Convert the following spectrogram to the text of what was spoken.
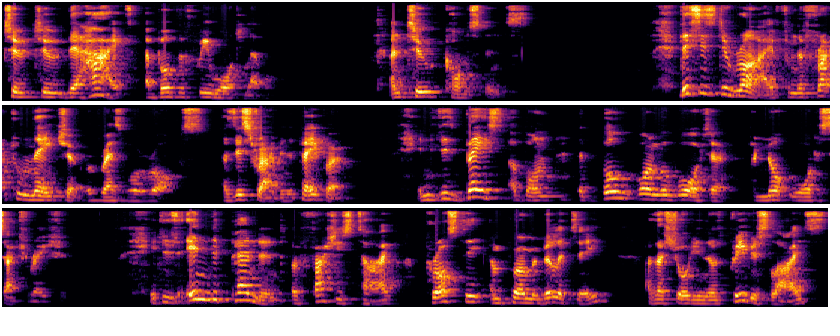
to, to the height above the free water level, and two constants. This is derived from the fractal nature of reservoir rocks, as described in the paper, and it is based upon the bulk volume of water and not water saturation. It is independent of facies type, porosity and permeability, as I showed you in those previous slides,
